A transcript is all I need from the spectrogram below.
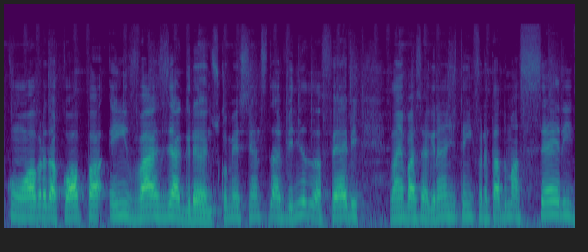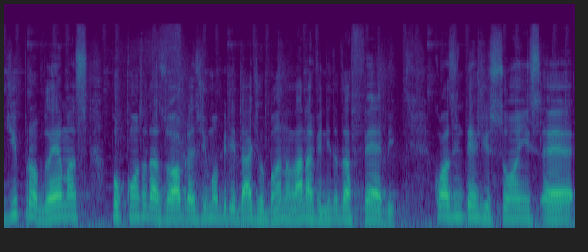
com obra da Copa em Várzea Grande. Os comerciantes da Avenida da FEB, lá em Várzea Grande, têm enfrentado uma série de problemas por conta das obras de mobilidade urbana lá na Avenida da FEB. Com as interdições, é,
